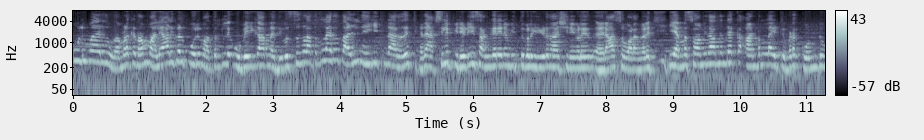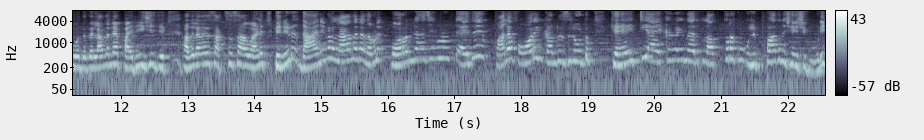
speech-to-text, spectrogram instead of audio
പോലും ആയിരുന്നു നമ്മളൊക്കെ നാം മലയാളികൾ പോലും അത്തരത്തിൽ ഉപയോഗിക്കാറുണ്ട് ദിവസങ്ങൾ അത്തരത്തിലായിരുന്നു തള്ളി നീക്കിയിട്ടുണ്ടായിരുന്നത്. എന്നാൽ ആക്ച്വലി പിന്നീട് ഈ സങ്കരന വിത്തുകൾ കീടനാശിനികൾ രാസവളങ്ങൾ ഈ എം എസ് സ്വാമിനാഥന്റെ അണ്ടറിലായിട്ട് ഇവിടെ കൊണ്ടുപോകുന്നത്. ഇതെല്ലാം തന്നെ പരീക്ഷിച്ച് അതിലെല്ലാം തന്നെ സക്സസ് ആവുകയാണ്. പിന്നീട് ധാന്യങ്ങളെല്ലാം തന്നെ നമ്മൾ പുറം രാജ്യങ്ങളോട്ട് അതായത് പല ഫോറിൻ കൺട്രീസിലോട്ടും കയറ്റി അയക്കാൻ കഴിയുന്ന തരത്തിൽ അത്രക്കും ഉൽപാദന ശേഷി കൂടി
